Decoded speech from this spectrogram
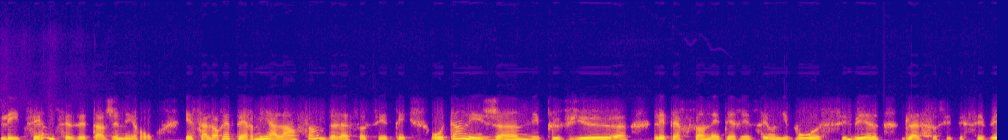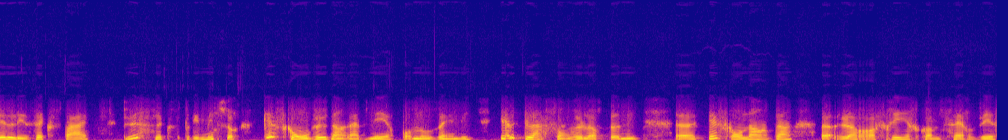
les tienne, ces états généraux, et ça l'aurait permis à l'ensemble de la société, autant les jeunes, les plus vieux, les personnes intéressés au niveau civil, de la société civile, les experts puissent s'exprimer sur qu'est-ce qu'on veut dans l'avenir pour nos aînés, quelle place on veut leur donner, euh, qu'est-ce qu'on entend euh, leur offrir comme service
